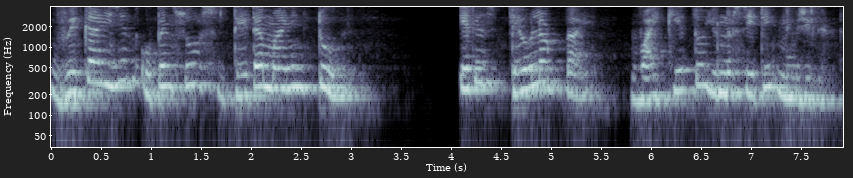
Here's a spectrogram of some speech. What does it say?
Weka is an open source data mining tool. It is developed by Waikato University, New Zealand.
